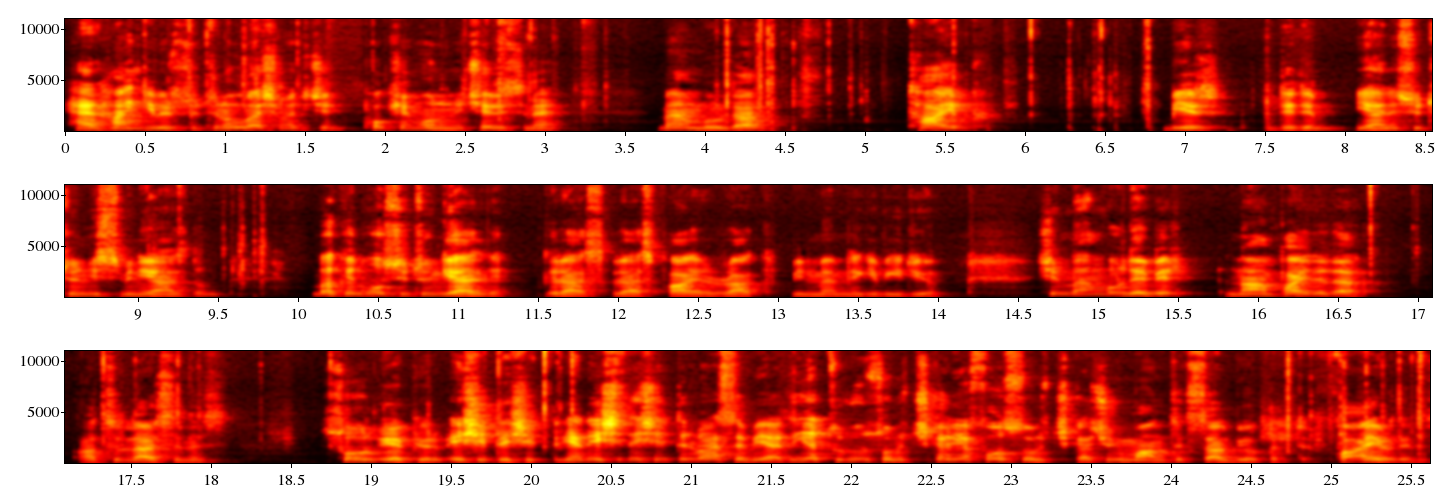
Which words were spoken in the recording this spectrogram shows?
Herhangi bir sütuna ulaşmak için Pokemon'un içerisine ben burada Type 1 dedim. Yani sütünün ismini yazdım. Bakın o sütun geldi. Grass, grass, fire, rock bilmem ne gibi gidiyor. Şimdi ben burada bir numpy'da da hatırlarsınız sorgu yapıyorum. Eşit eşittir. Yani eşit eşittir varsa bir yerde ya true sonuç çıkar ya false sonuç çıkar. Çünkü mantıksal bir operatör. Fire dedim.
